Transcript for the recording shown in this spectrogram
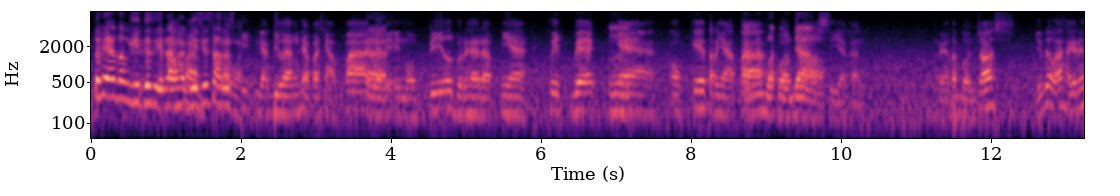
Tapi emang gitu sih, nama Ketahuan, bisnis harus ketahuan. nggak bilang siapa-siapa, Eh. gadein mobil, berharapnya feedbacknya oke ternyata Hmm. Karena buat modal. iya kan. Ternyata boncos, ya udahlah akhirnya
